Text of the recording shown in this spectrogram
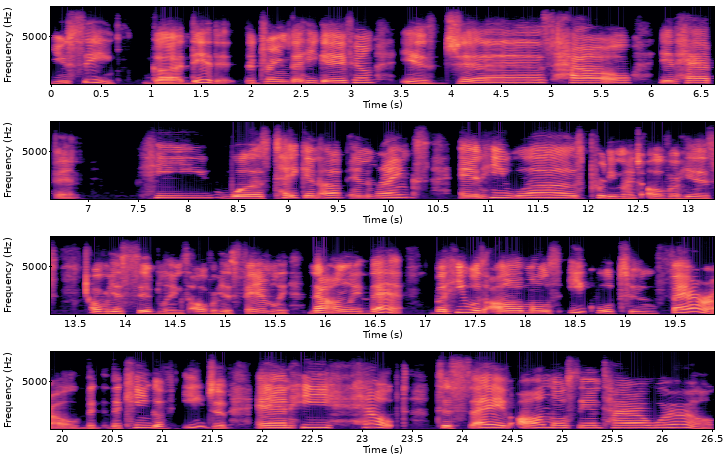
you see God did it. The dream that he gave him is just how it happened he was taken up in ranks and he was pretty much over his over his siblings over his family. Not only that but he was almost equal to pharaoh the, the king of egypt and he helped to save almost the entire world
